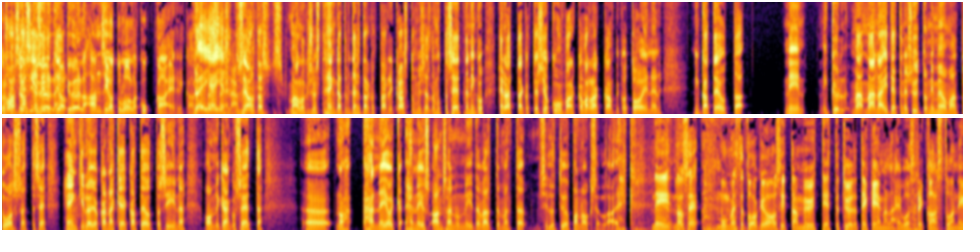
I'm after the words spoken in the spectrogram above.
niin kuin Koska asia, asia työ, siitä, työllä, että jo, työllä ansiotulolla kukkaa ei rikastu No ei, ei, ja se, se on taas, mä haluan kysyä sitten Henkalta, mitä se tarkoittaa rikastumiselta, mutta se, että niinku herättääkö, että jos joku on vaikka varakkaampi kuin toinen, niin kateutta, niin, niin kyllä mä, mä näen itse, että ne syyt on nimenomaan tuossa, että se henkilö, joka näkee kateutta siinä, on ikään kuin se, että öö, no hän ei, oike, hän ei olisi ansainnut niitä välttämättä sillä työpanoksellaan ehkä. Niin, no se, mun mielestä tuokin on osittain myytti, että työtä tekemällä ei voisi rikastua niin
